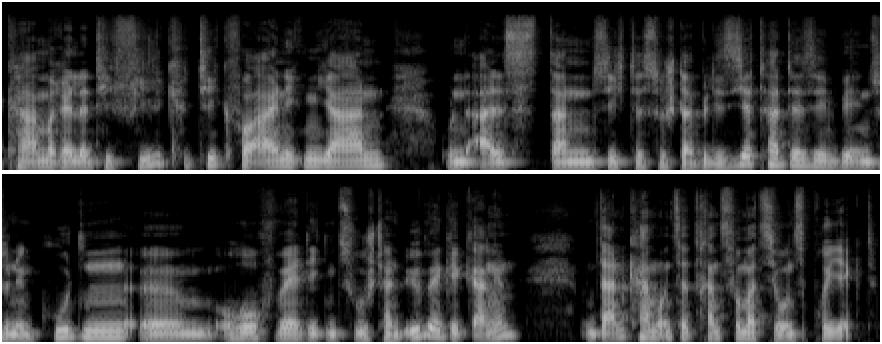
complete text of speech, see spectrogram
kam relativ viel Kritik vor einigen Jahren. Und als dann sich das so stabilisiert hatte, sind wir in so einen guten, ähm, hochwertigen Zustand übergegangen. Und dann kam unser Transformationsprojekt.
